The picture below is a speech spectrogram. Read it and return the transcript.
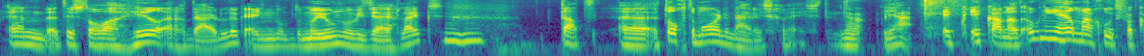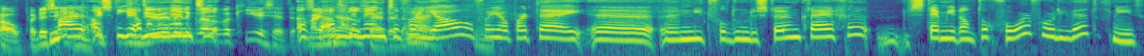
En het is toch wel heel erg duidelijk, één op de miljoen of iets dergelijks... Mm -hmm dat uh, toch de moordenaar is geweest. Ja, ja ik, ik kan dat ook niet helemaal goed verkopen. Dus maar ik, als die, die deur wil ik wel op een kier zetten. Als maar de amendementen van jou of van jouw partij uh, uh, niet voldoende steun krijgen... stem je dan toch voor, voor die wet of niet?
